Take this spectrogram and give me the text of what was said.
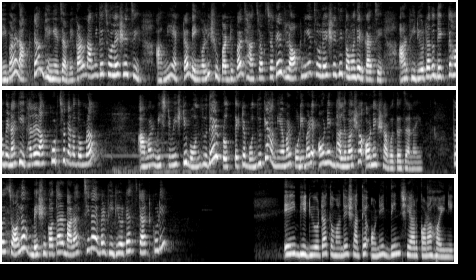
এবার রাগটা ভেঙে যাবে। কারণ আমি তো চলে এসেছি। আমি একটা বেঙ্গলি সুপার ডুপার ঝাঁ চকচকে ভ্লগ নিয়ে চলে এসেছি তোমাদের কাছে। আর ভিডিওটা তো দেখতে হবে নাকি? তাহলে রাগ করছ কেন তোমরা? আমার মিষ্টি মিষ্টি বন্ধুদের, প্রত্যেকটা বন্ধুকে আমি আমার পরিবারে অনেক ভালোবাসা, অনেক স্বাগত জানাই। তো চলো, বেশি কথা আর বাড়াচ্ছি না। এবার ভিডিওটা স্টার্ট করি। এই ভিডিওটা তোমাদের সাথে অনেক দিন শেয়ার করা হয়নি।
